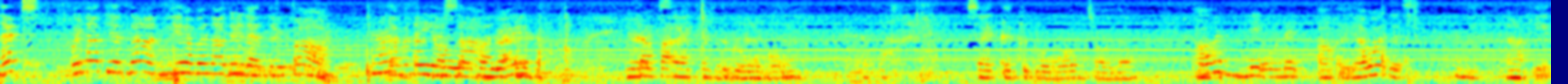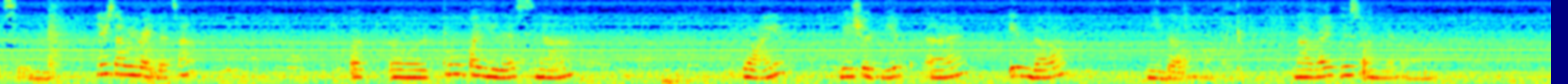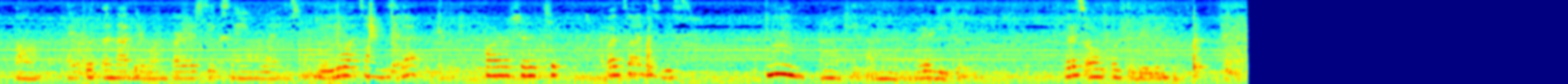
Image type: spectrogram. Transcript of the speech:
Next, we're not yet done. We have another letter pa. We have another sound, right? You're excited to go home. Excited to go home, Cholo. Ah, di okay, how about this? Okay, it's um, Here's how we write that sound. But, uh, two pahiles na line, they should meet and in the middle. Now, write this on your own. Ah, I put another one para six na yung lines. Okay, what sound is that? Para siyang chick. What sound is this? Hmm. Okay, mm, very good. That's all for today.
